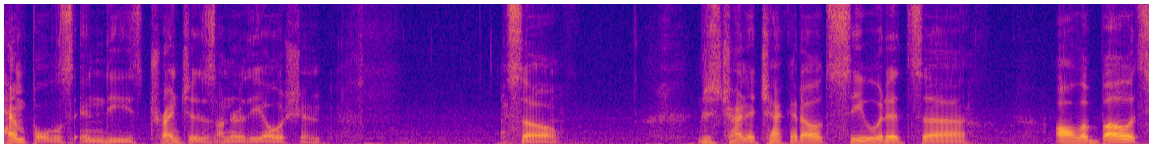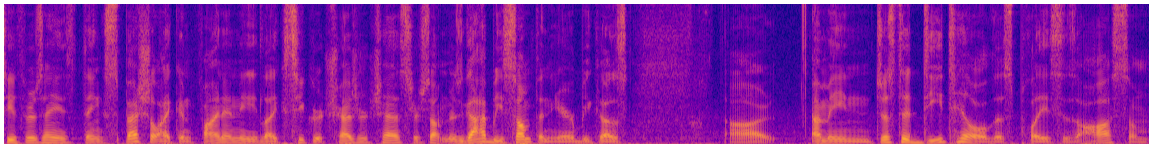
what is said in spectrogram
temples in these trenches under the ocean. So, I'm just trying to check it out, see what it's uh, all about, see if there's anything special I can find, any like secret treasure chests or something. There's got to be something here because, uh, I mean, just the detail of this place is awesome.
